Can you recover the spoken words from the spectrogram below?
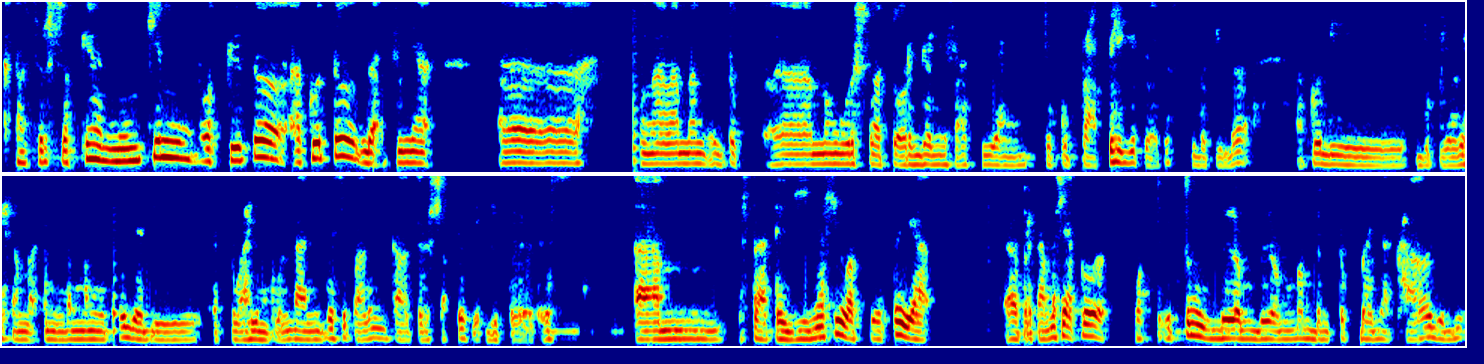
Culture shocknya mungkin waktu itu aku tuh nggak punya uh, pengalaman untuk uh, mengurus suatu organisasi yang cukup rapih gitu ya terus tiba-tiba aku di, dipilih sama teman-teman itu jadi ketua himpunan. Itu sih paling culture shock kayak gitu. Terus um, strateginya sih waktu itu ya uh, pertama sih aku waktu itu belum belum membentuk banyak hal jadi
